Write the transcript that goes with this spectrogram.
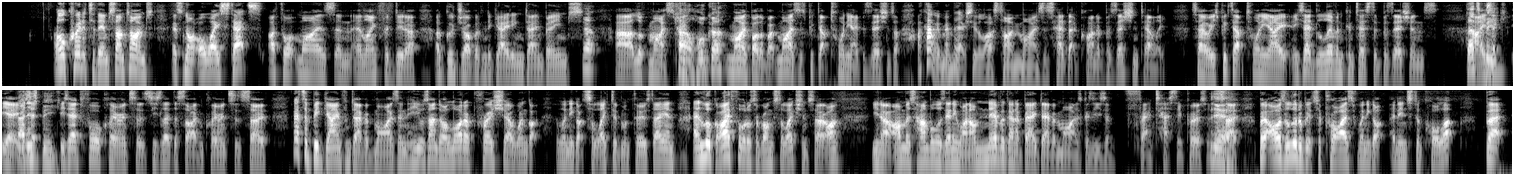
all credit to them. Sometimes it's not always stats. I thought Myers and, and Langford did a, a good job of negating Dane Beams. Yeah. Uh, look, Myers. Cale picked- Hooker. Myers, by the way, Myers has picked up 28 possessions. I, I can't remember actually the last time Myers has had that kind of possession tally. So he's picked up 28 and he's had 11 contested possessions. That's Uh, big. had- yeah, that he's is had- big. He's had four clearances. He's led the side in clearances. So that's a big game from David Myers, and he was under a lot of pressure when got when he got selected on Thursday. And and look, I thought it was a wrong selection. So I'm. You know, I'm as humble as anyone. I'm never going to bag David Myers because he's a fantastic person. Yeah. So, but I was a little bit surprised when he got an instant call up. But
